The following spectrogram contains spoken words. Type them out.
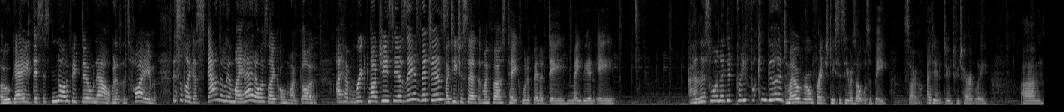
Okay, this is not a big deal now, but at the time, this is like a scandal in my head. I was like, oh my God, I have rigged my GCSEs, bitches! My teacher said that my first take would have been a D, maybe an E. And this one I did pretty fucking good. My overall French GCSE result was a B, so I didn't do too terribly. Um,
